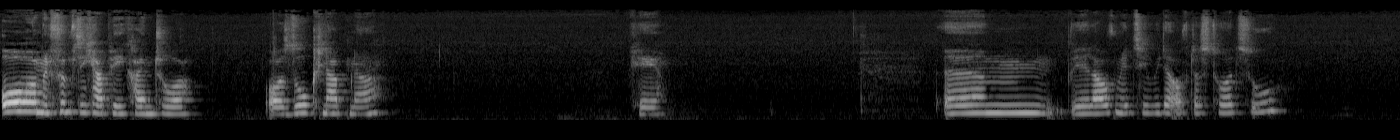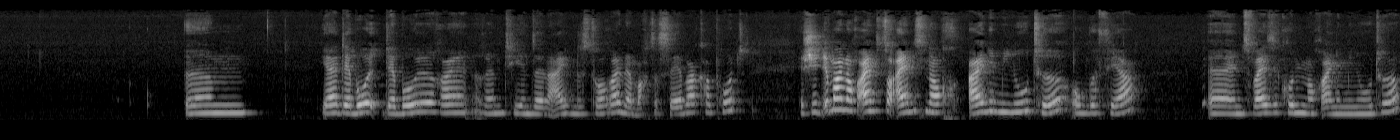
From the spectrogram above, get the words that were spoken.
Oh, mit 50 HP kein Tor. Oh, so knapp, ne? Okay. Ähm, wir laufen jetzt hier wieder auf das Tor zu. Ähm, ja, der Bull, der Bull rein, rennt hier in sein eigenes Tor rein. Der macht das selber kaputt. Es steht immer noch 1 zu 1, noch eine Minute ungefähr. Äh, in zwei Sekunden noch eine Minute.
